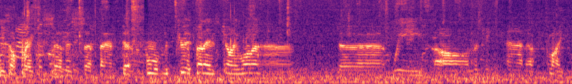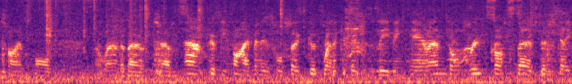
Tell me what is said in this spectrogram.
Airways operating service uh, bound uh, for Madrid. My name is Johnny Waller and uh, we are looking at a flight time of around about um, hour and 55 minutes or so. Good weather conditions leaving here and en route across the Bay of Biscay.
